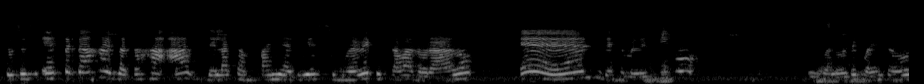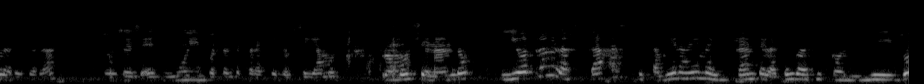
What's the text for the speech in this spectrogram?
Entonces, esta caja es la caja A de la campaña 19 que está valorado en, déjenme les digo, un valor de 40 dólares, ¿verdad? Entonces es muy importante para que nos sigamos promocionando. Y otra de las cajas que también a mí me encanta, la tengo aquí conmigo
